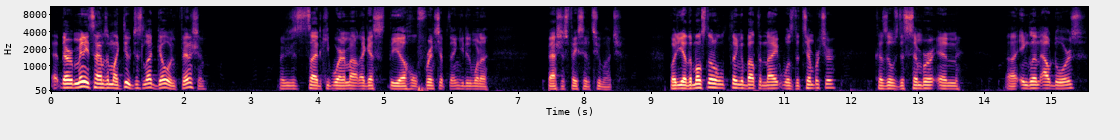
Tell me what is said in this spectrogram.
Uh, There are many times I'm like, dude, just let go and finish him. But he just decided to keep wearing him out. I guess the uh, whole friendship thing, he didn't want to bash his face in too much. But yeah, the most notable thing about the night was the temperature, because it was December in uh, England outdoors,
